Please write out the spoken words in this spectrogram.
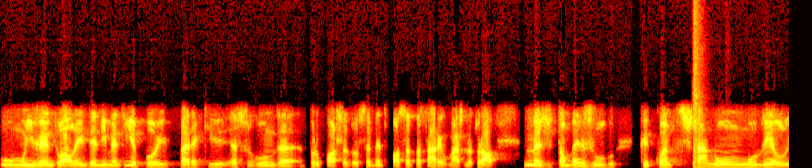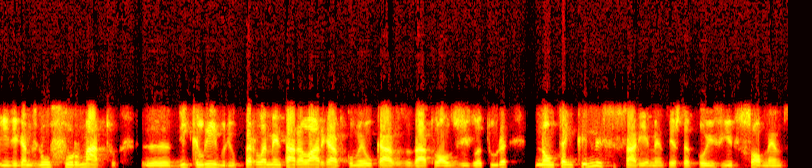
um eventual entendimento e apoio para que a segunda proposta de orçamento possa passar, é o mais natural. Mas também julgo que quando se está num modelo e, digamos, num formato eh, de equilíbrio parlamentar alargado, como é o caso da atual legislatura, não tem que necessariamente este apoio vir somente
